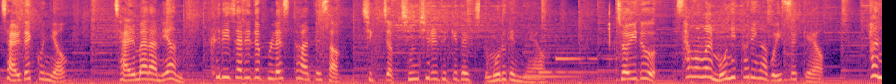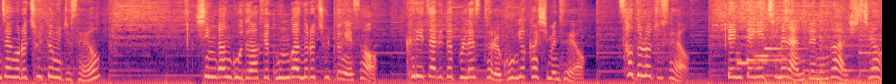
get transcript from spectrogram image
잘 됐군요. 잘만 하면 크리자리드 블래스터한테서 직접 진실을 듣게 될지도 모르겠네요. 저희도 상황을 모니터링하고 있을게요. 현장으로 출동해 주세요. 신강 고등학교 동관으로 출동해서 크리자리드 블래스터를 공격하시면 돼요. 서둘러 주세요. 땡땡이 치면 안 되는 거 아시죠?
